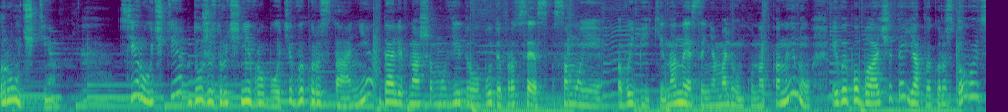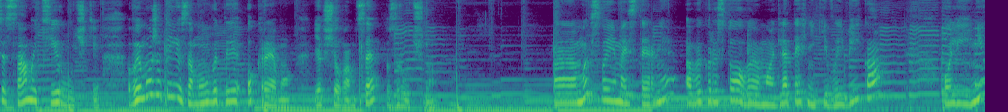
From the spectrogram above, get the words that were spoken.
ручки. Ці ручки дуже зручні в роботі, в використанні. Далі в нашому відео буде процес самої вибійки, нанесення малюнку на тканину, і ви побачите, як використовуються саме ці ручки. Ви можете їх замовити окремо, якщо вам це зручно. Е, Ми в своїй майстерні використовуємо для техніки вибійка олійні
